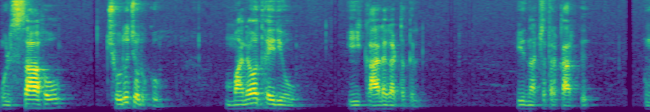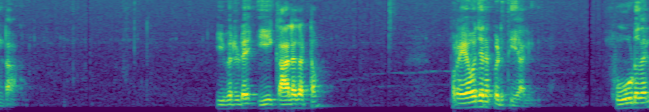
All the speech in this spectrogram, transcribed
ഉത്സാഹവും ചുറുചുറുക്കും മനോധൈര്യവും ഈ കാലഘട്ടത്തിൽ ഈ നക്ഷത്രക്കാർക്ക് ഉണ്ടാകും. ഇവരുടെ ഈ കാലഘട്ടം പ്രയോജനപ്പെടുത്തിയാൽ കൂടുതൽ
